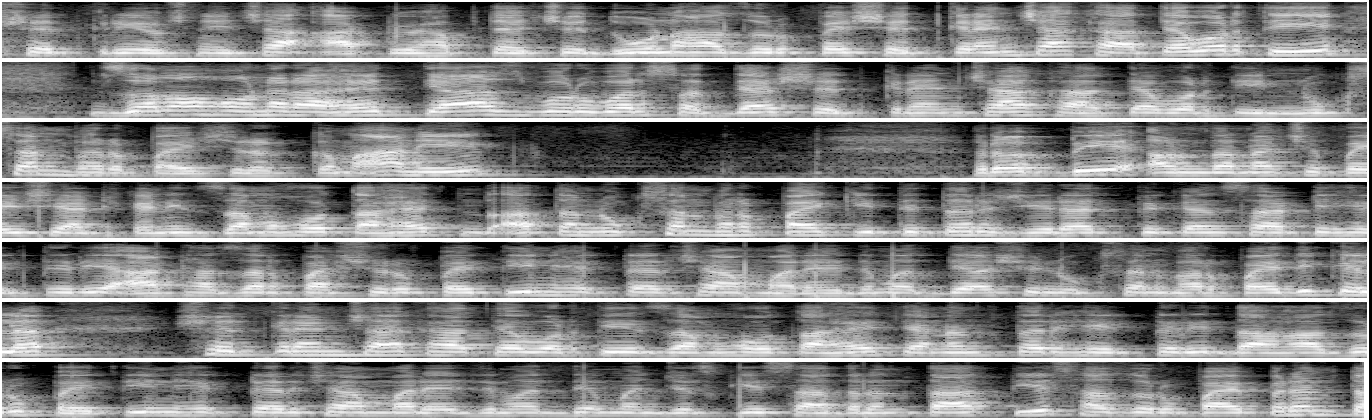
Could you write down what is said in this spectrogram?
शेतकरी योजनेच्या आठव्या हप्त्याचे दोन हजार रुपये शेतकऱ्यांच्या खात्यावरती जमा होणार आहेत. त्याचबरोबर सध्या शेतकऱ्यांच्या खात्यावरती नुकसान भरपाईची रक्कम आणि रब्बी अनुदानाचे पैसे या ठिकाणी जमा होत आहेत. आता नुकसान भरपाई किती? तर जिरायत पिकांसाठी हेक्टरी आठ हजार पाचशे रुपये तीन हेक्टरच्या मर्यादेमध्ये अशी नुकसान भरपाई देखील शेतकऱ्यांच्या खात्यावरती जमा होत आहे. त्यानंतर हेक्टरी दहा हजार रुपये तीन हेक्टरच्या मर्यादेमध्ये म्हणजेच की साधारणतः तीस हजार रुपयापर्यंत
